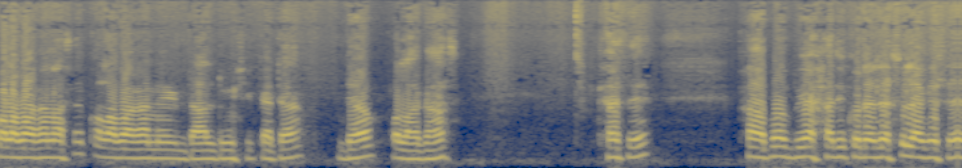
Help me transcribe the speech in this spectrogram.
কলা বাগান আছে, কলা বাগানে ডাল ডুংসি কাটা দেও, কলা গাছ খাচ্ছে খাওয়ার পর বিয়ে হাতি করে চলে গেছে।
